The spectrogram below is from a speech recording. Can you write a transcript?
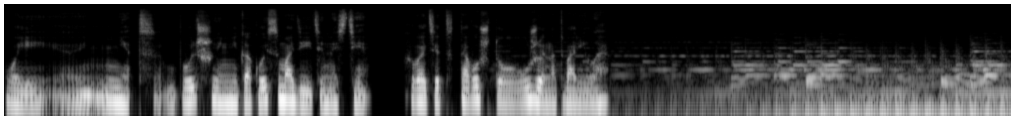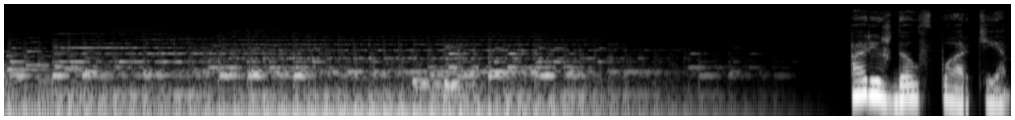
Ой, э, нет, больше никакой самодеятельности. Хватит того, что уже натворила. Ари ждал в парке.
